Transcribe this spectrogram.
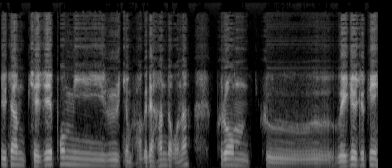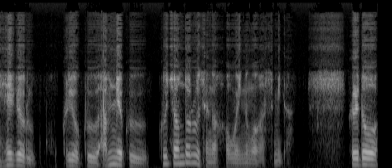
일단 제재 범위를 좀 확대한다거나 그럼 그 외교적인 해결 그리고 그 압력 그, 그 정도로 생각하고 있는 것 같습니다. 그래도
